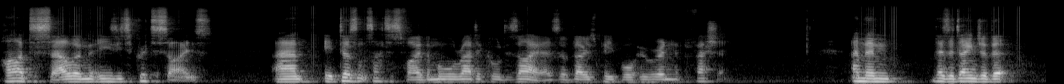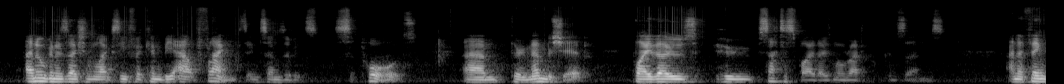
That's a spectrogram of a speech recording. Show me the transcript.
hard to sell and easy to criticize. And it doesn't satisfy the more radical desires of those people who are in the profession. And then there's a danger that an organisation like CIFA can be outflanked in terms of its support um, through membership by those who satisfy those more radical concerns. And I think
